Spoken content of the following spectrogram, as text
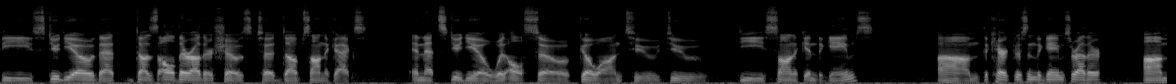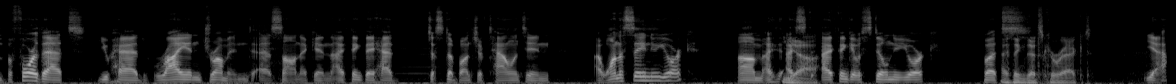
the studio that does all their other shows to dub Sonic X, and that studio would also go on to do the Sonic in the games, um, the characters in the games rather. Um, before that, you had Ryan Drummond as Sonic, and I think they had just a bunch of talent in, I want to say New York. Um, I I, Yeah. st- I think it was still New York, but I think that's correct. yeah,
